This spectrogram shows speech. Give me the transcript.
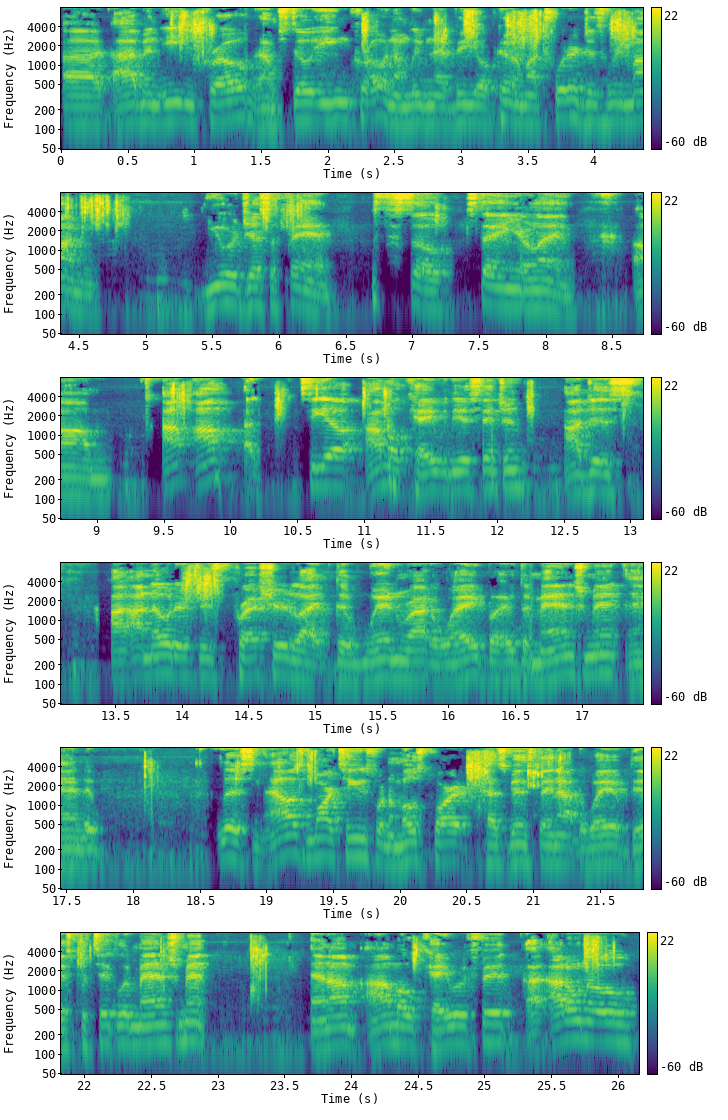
Uh, I've been eating crow, and I'm still eating crow, and I'm leaving that video up here on my Twitter. Just remind me, you are just a fan. So stay in your lane. Um, I'm, I'm TL. I'm okay with the extension. I just I, I, know there's this pressure like to win right away, but the management and if, listen, Alex Martins for the most part has been staying out the way of this particular management, and I'm I'm okay with it. I, I don't know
